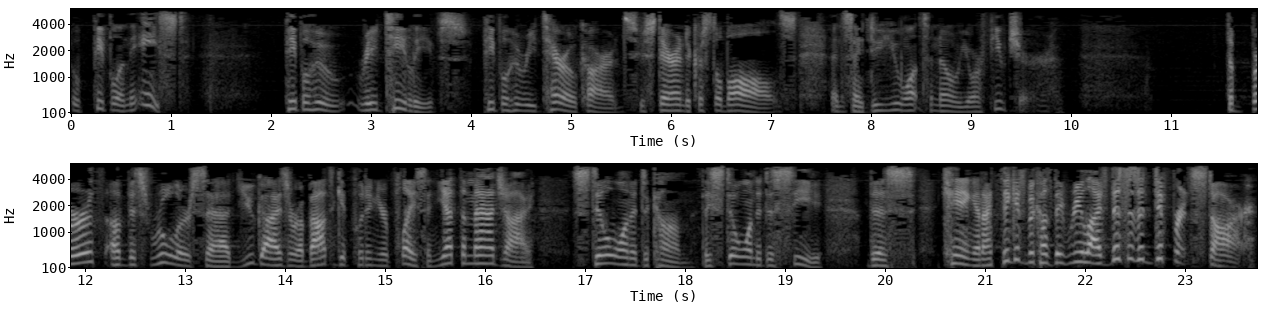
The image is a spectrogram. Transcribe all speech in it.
Well, people in the East. People who read tea leaves, people who read tarot cards, who stare into crystal balls and say, Do you want to know your future? The birth of this ruler said, You guys are about to get put in your place. And yet the Magi still wanted to come. They still wanted to see this king. And I think it's because they realized this is a different star.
